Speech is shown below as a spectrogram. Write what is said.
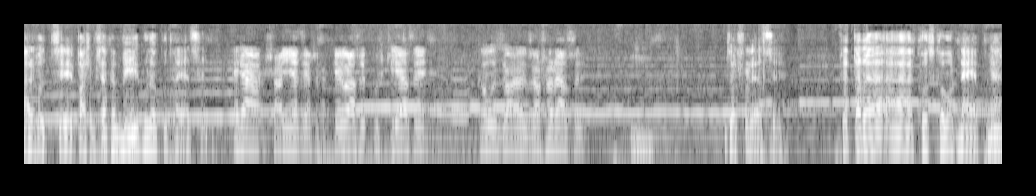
আর হচ্ছে পাশাপাশি আপনার মেয়েগুলো কোথায় আছেন? এরা কেউ আছে কুষ্টিয়া আছে কেউ যশোরে আছে। যশোরে আছে। তা তারা খোঁজ খবর নেয় আপনার?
